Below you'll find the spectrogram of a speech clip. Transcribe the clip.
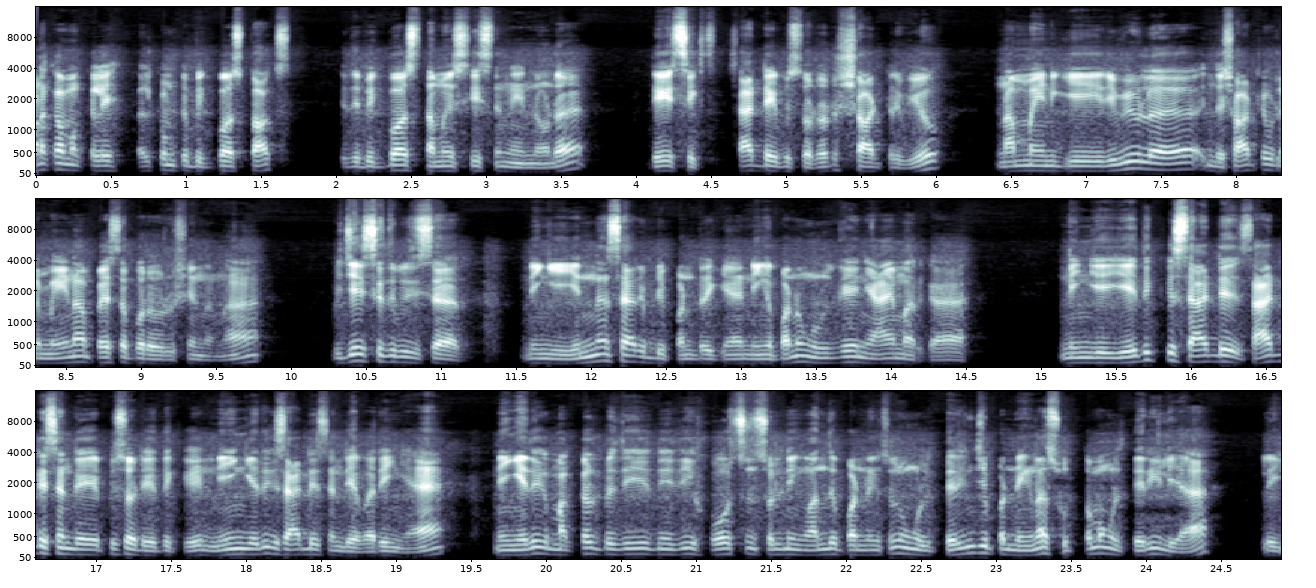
வணக்கம் மக்களே. Welcome to Bigg Boss talks இது பிக் பாஸ் தமிழ் சீசன் என்னோட டே சிக்ஸ் சாட்டர்டே எபிசோடோட ஷார்ட் ரிவ்யூ நம்ம இன்னைக்கு ரிவ்யூவில் இந்த ஷார்ட் ரிவ்யூவில் மெயினாக பேச போகிற ஒரு விஷயம் என்னென்னா விஜய் சேதுபதி சார் நீங்கள் என்ன சார் இப்படி பண்ணுறீங்க நீங்கள் பண்ண உங்களுக்கே நியாயமாக இருக்கா? நீங்கள் எதுக்கு சாட்டர்டே சாட்டர்டே சண்டே எபிசோடு எதுக்கு? நீங்கள் எதுக்கு சாட்டர்டே சண்டே வரீங்க? நீங்கள் எதுக்கு மக்கள் பிரதிநிதி ஹோஸ்ட்னு சொல்லி நீங்கள் வந்து பண்ணுறீங்கன்னு சொல்லி உங்களுக்கு தெரிஞ்சு பண்ணுறீங்களா சுத்தமாக உங்களுக்கு தெரியலையா? இல்லை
